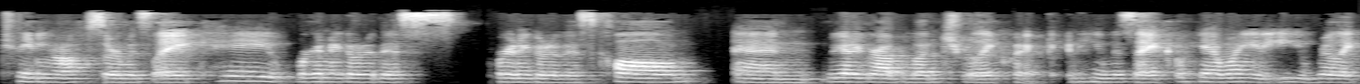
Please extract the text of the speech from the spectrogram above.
training officer was like, "Hey, we're gonna go to this we're gonna go to this call and we gotta grab lunch really quick." And he was like, "Okay, I want you to eat really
